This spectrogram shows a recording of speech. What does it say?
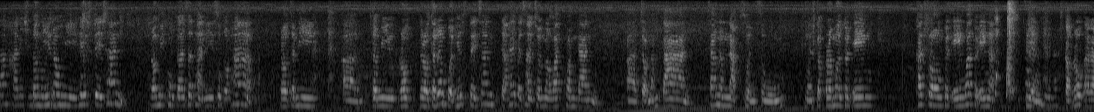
บ้างคะในชุมชนตอนนี้เรามี Health Station เรามีโครงการสถานีสุขภาพ เราจะมีอ่า จะมีเราเราจะเริ่มเปิด Health Station จะให้ประชาชนมาวัดความดันเจาะน้ำตาลชั่งน้ำหนักส่วนสูง เหมือนกับประเมินตนเอง คัดกรองตนเองว่าตัวเองอะเสี่ยงกับโรคอะไร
